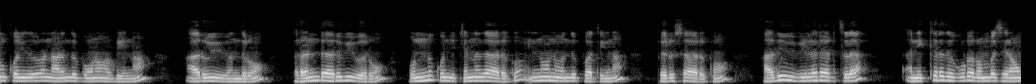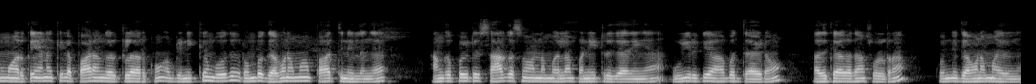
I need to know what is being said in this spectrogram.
இன்னும் கொஞ்சம் தூரம் நடந்து போனோம் அப்படின்னா அருவி வந்துடும் ரெண்டு அருவி வரும். ஒன்று கொஞ்சம் சின்னதாக இருக்கும். இன்னொன்று வந்து பார்த்திங்கன்னா பெருசாக இருக்கும். அருவி விழுற இடத்துல நிற்கிறது கூட ரொம்ப சிரமமாக இருக்கும். ஏன்னா கீழே பாறாங்கற்களாக இருக்கும். அப்படி நிற்கும்போது ரொம்ப கவனமாக பார்த்து நில்லுங்க. அங்கே போயிட்டு சாகசம் அந்த மாதிரிலாம் பண்ணிகிட்டு இருக்காதீங்க. உயிருக்கே ஆபத்து ஆகிடும் அதுக்காக தான் சொல்கிறேன் கொஞ்சம் கவனமாக இருங்க.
